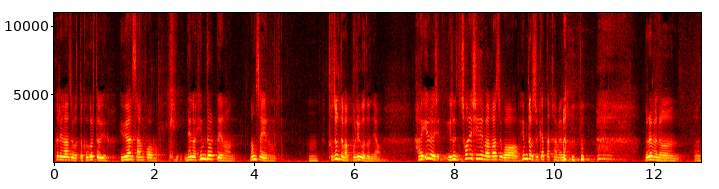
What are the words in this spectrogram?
그래가지고 또 그걸 또 유한 삼고 막 히- 내가 힘들 때는 농사일은 음, 투정도 막 부리거든요. 아 이런 이런 손에 시집 와가지고 힘들어 죽겠다 하면은 그러면은 어,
